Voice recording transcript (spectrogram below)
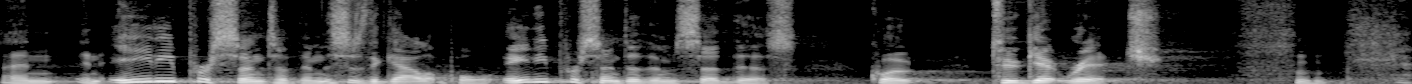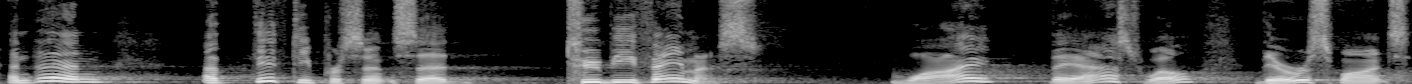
And, and 80% of them, this is the Gallup poll, 80% of them said this quote, to get rich. and then a 50% said, to be famous. Why? They asked. Well, their response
